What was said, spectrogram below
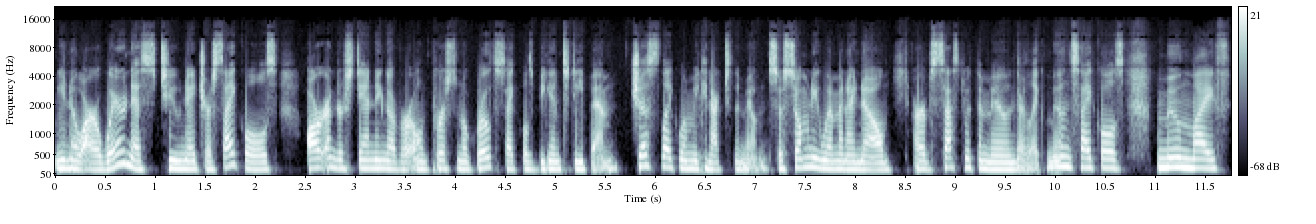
you know our awareness to nature cycles our understanding of our own personal growth cycles begin to deepen just like when we connect to the moon. So so many women i know are obsessed with the moon. They're like moon cycles moon life.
